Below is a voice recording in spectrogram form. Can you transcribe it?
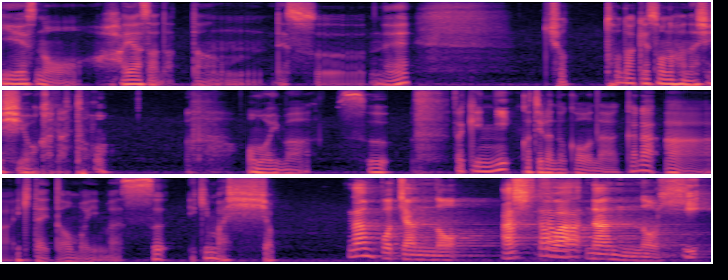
冷えの速さだったんですね。ちょっとだけその話しようかなと 思います。先にこちらのコーナーからあー行きたいと思います。行きましょう。なんぽちゃんの明日は何の日？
